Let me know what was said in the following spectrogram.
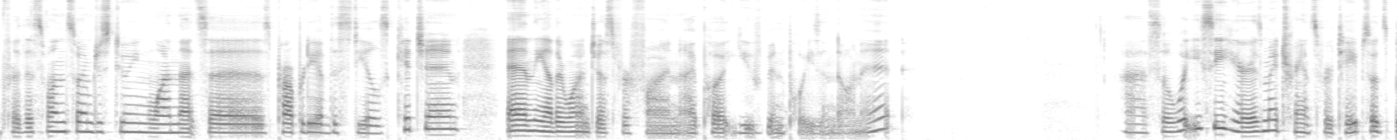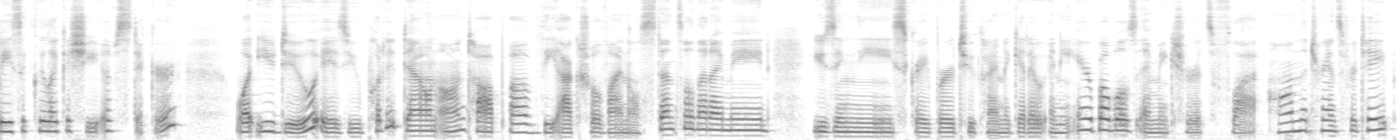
for this one, so I'm just doing one that says property of the Steele's kitchen and the other one just for fun I put you've been poisoned on it uh, so what you see here is my transfer tape. So it's basically like a sheet of sticker. What you do is you put it down on top of the actual vinyl stencil that I made using the scraper to kind of get out any air bubbles and make sure it's flat on the transfer tape.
